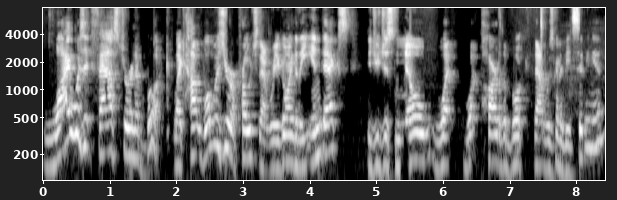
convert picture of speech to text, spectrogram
why was it faster in a book? Like, how what was your approach? To that were you going to the index? Did you just know what what part of the book that was going to be sitting in?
